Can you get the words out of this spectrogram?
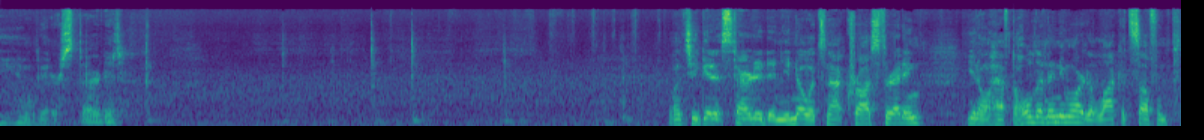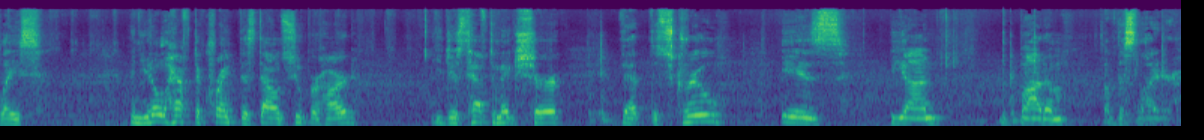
And we'll get her started. Once you get it started and you know it's not cross-threading, you don't have to hold it anymore to lock itself in place. And you don't have to crank this down super hard. You just have to make sure that the screw is beyond the bottom of the slider.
